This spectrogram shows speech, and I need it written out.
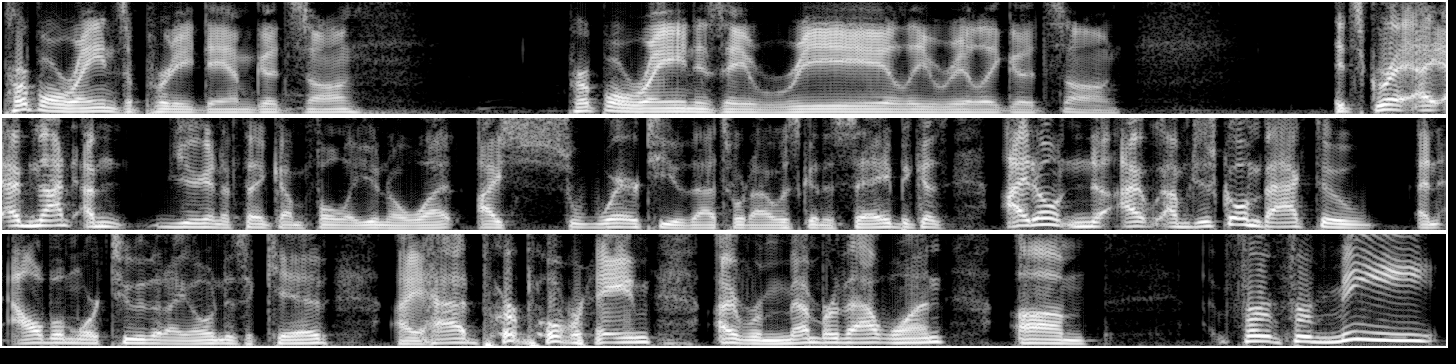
Purple Rain's a pretty damn good song. Purple Rain is a really really good song. It's great. I, I'm not. I'm. You're gonna think I'm full of. You know what? I swear to you, that's what I was gonna say because I don't know. I, I'm just going back to an album or two that I owned as a kid. I had Purple Rain. I remember that one. Um, for for me,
